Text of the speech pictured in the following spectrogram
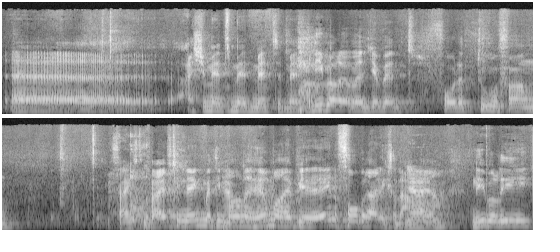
eh, als je met, met, met, met Nibali... Want je bent voor de Tour van 15. 15 denk ik met die mannen... helemaal heb je de hele voorbereiding gedaan. Ja, ja. Nibali,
